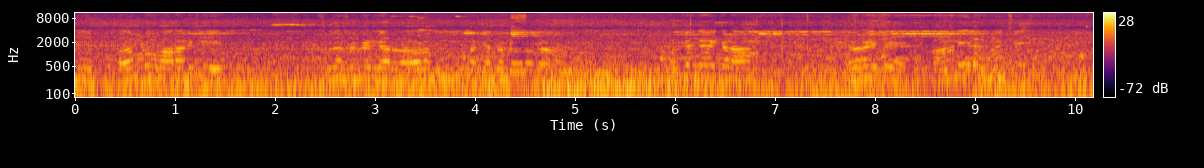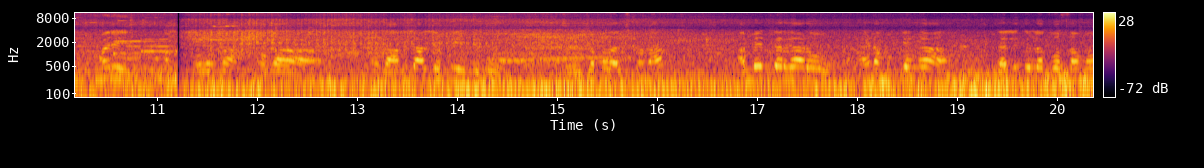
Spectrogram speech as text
ఈ పదమూడవ వారానికి సుదర్శన్ రెడ్డి గారు రావడం నాకు ఎంతో గౌరవకరం ముఖ్యంగా ఇక్కడ ఎవరైతే మహనీయుల గురించి మరి ఒక ఒక ఒక అంశాలు చెప్పి మీకు చెప్పదలుచుకున్నా. అంబేద్కర్ గారు ఆయన ముఖ్యంగా దళితుల కోసము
